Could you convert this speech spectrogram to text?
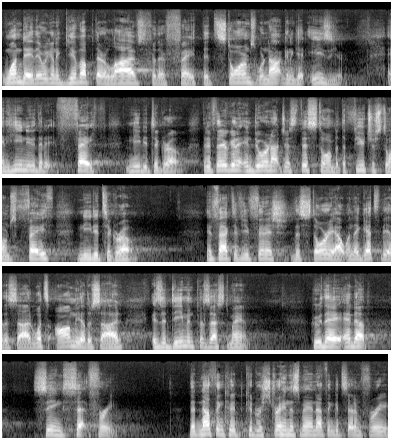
one day they were going to give up their lives for their faith, that storms were not going to get easier. And he knew that it, faith needed to grow. That if they were going to endure not just this storm, but the future storms, faith needed to grow. In fact, if you finish this story out, when they get to the other side, what's on the other side is a demon possessed man who they end up seeing set free. That nothing could, could restrain this man, nothing could set him free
